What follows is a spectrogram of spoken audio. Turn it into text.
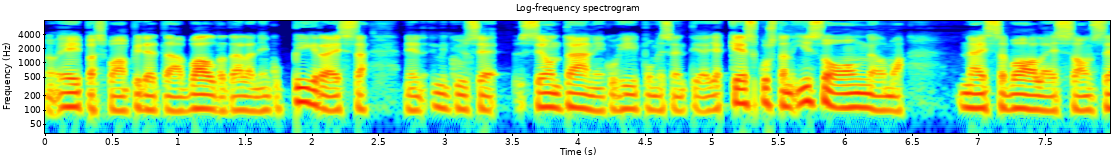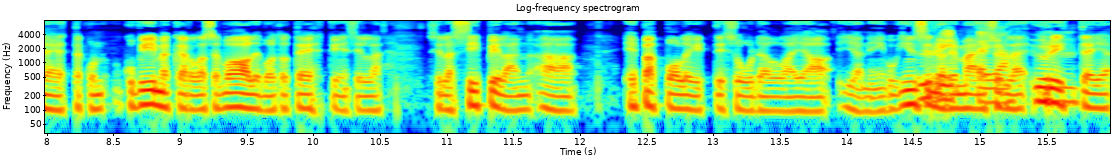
no eipäs vaan pidetään valta täällä niin kuin piireissä, niin, niin kyllä se, se on tämä niin kuin hiipumisen tie. Ja keskustan iso ongelma näissä vaaleissa on se, että kun, kun viime kerralla se vaalivoito tehtiin sillä, sillä Sipilän ää, epäpoliittisuudella ja, ja niin kuin insinöörimäisyydellä, yrittäjä,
